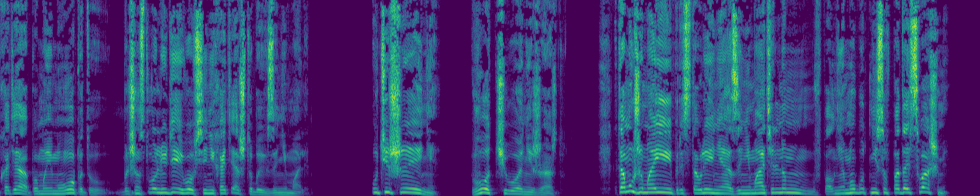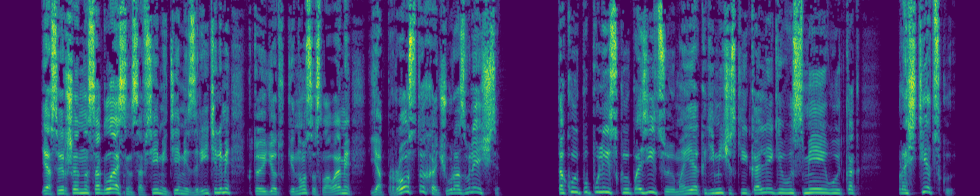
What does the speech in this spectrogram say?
хотя, по моему опыту, большинство людей вовсе не хотят, чтобы их занимали. Утешение — вот чего они жаждут. К тому же мои представления о занимательном вполне могут не совпадать с вашими. Я совершенно согласен со всеми теми зрителями, кто идет в кино со словами «я просто хочу развлечься». Такую популистскую позицию мои академические коллеги высмеивают как простецкую,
